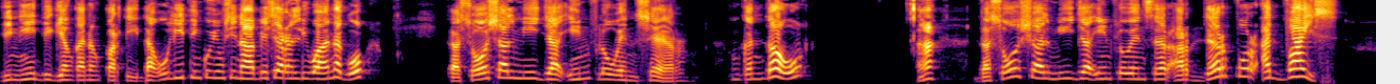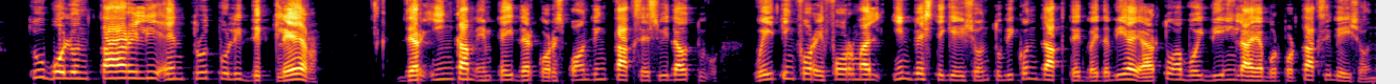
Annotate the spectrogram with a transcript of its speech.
Binibigyan ka ng partida. Ulitin ko yung sinabi, sir, ang liwanag, oh. The social media influencer, ang ganda, oh. Ha? The social media influencer are therefore advised to voluntarily and truthfully declare their income and pay their corresponding taxes without waiting for a formal investigation to be conducted by the BIR to avoid being liable for tax evasion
